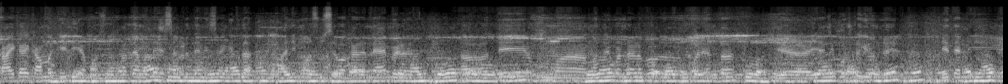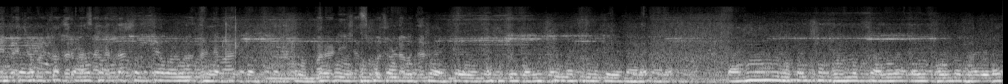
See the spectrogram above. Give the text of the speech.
काय काय कामं केली आहे महसूल खात्यामध्ये सगळं त्यांनी सांगितलं आणि महसूल सेवकाला न्याय मिळेल. ते म- मंत्रिमंडळापर्यंत याची गोष्ट घेऊन जाईल. हे त्यांनी सांगितलं. धन्यवाद. मराठी शासकीय जोडल्याबद्दल काही लोकांचं बोलणं चालू आहे काही बोलणं झालेलं आहे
